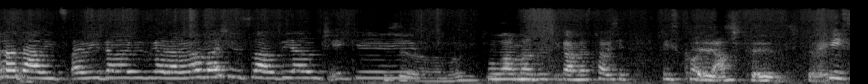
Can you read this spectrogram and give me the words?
რა დავიწევი და ის გადაგა მაშინ სავდი ამ ჭიქი ულამაზესი გამერთავისი ის ქონდა. ხის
